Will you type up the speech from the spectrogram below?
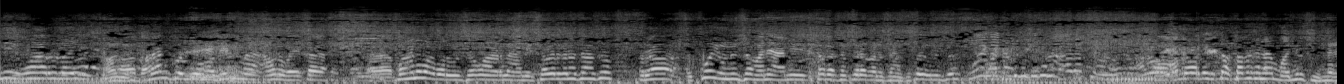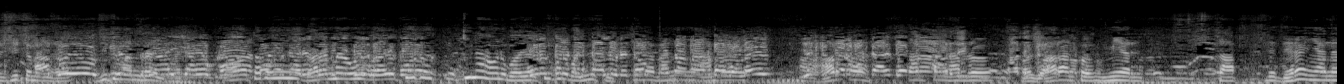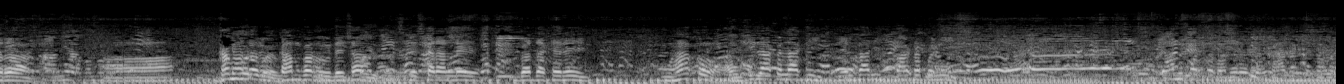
हामी उहाँहरूलाई धरानको यो अभियानमा आउनुभएका महानुभावहरू हुन्छ उहाँहरूलाई हामी स्वागत गर्न चाहन्छौँ। र कोही हुनुहुन्छ भने हामी तपाईँसँग कुरा गर्न चाहन्छौँ। कोही हुनुहुन्छ? हाम्रो तपाईँको नाम भनिदिनुहोस् न। मेरो जितुमान जितुमान राई तपाईँ धरानमा आउनुभयो के को किन आउनुभयो? के कुरो भनिदिनुहोस् हाम्रो धरानको मेयर साहबले धेरै यहाँनिर काम गर्नु हुँदैछ। त्यस कारणले गर्दाखेरि उहाँको हौसिलाको लागि बेलबारीबाट पनि जानुपर्छ भनेर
